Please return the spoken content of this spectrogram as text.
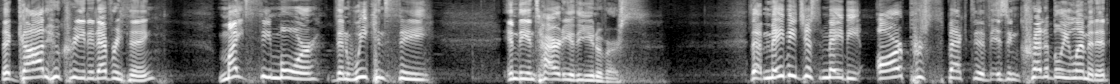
that God, who created everything, might see more than we can see in the entirety of the universe? That maybe, just maybe, our perspective is incredibly limited,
